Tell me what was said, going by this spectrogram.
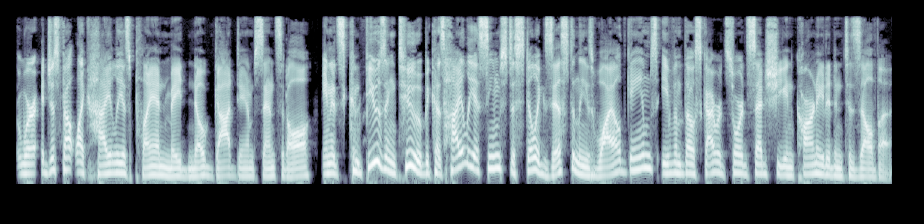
where it just felt like Hylia's plan made no goddamn sense at all. And it's confusing too, because Hylia seems to still exist in these wild games, even though Skyward Sword said she incarnated into Zelda.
